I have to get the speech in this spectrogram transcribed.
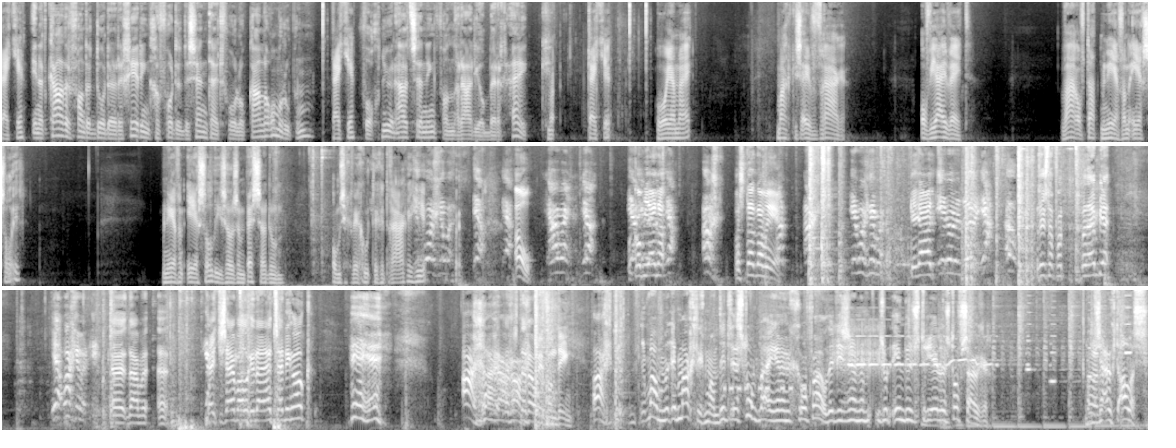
Tetje, In het kader van de door de regering gevorderde zendtijd voor lokale omroepen... Tetje, volgt nu een uitzending van Radio Bergijk. Tetje, hoor jij mij? Mag ik eens even vragen? Of jij weet waar of dat meneer Van Eersel is? Meneer Van Eersel, die zo zijn best zou doen om zich weer goed te gedragen hier. Ja, ja, Oh, ja, maar, ja. Waar kom jij nou? Ja, ach, wat is dat nou weer? Ja, wacht even. Kijk uit! Hier door de deur, ja. Oh, Wat is dat voor... Wat heb je? ja, wacht even. Eh, dame, eh... Tetje, zijn we al in de uitzending ook? Hé, hé. Ach, ach, Wat is dat nou weer van ding? ach. Man, dit- machtig man. Dit stond bij uh, grof vuil. Dit is een, een soort industriële stofzuiger. Die zuigt alles.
